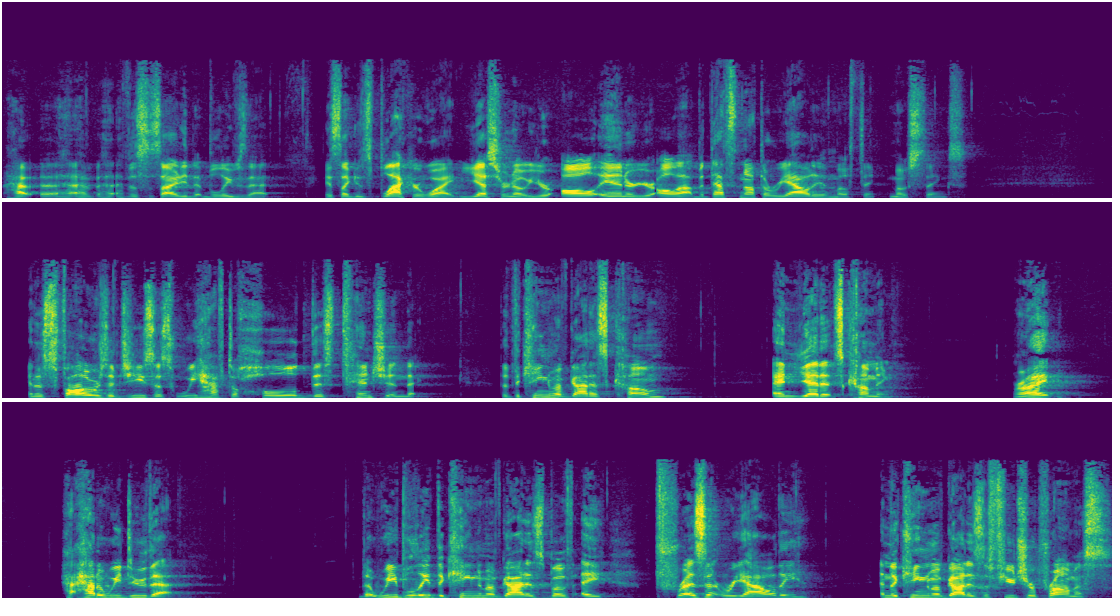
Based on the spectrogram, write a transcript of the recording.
have, have, have a society that believes that. It's like it's black or white, yes or no. You're all in or you're all out. But that's not the reality of most, most things. And as followers of Jesus, we have to hold this tension that, that the kingdom of God has come and yet it's coming, right? How do we do that? That we believe the kingdom of God is both a present reality and the kingdom of God is a future promise.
